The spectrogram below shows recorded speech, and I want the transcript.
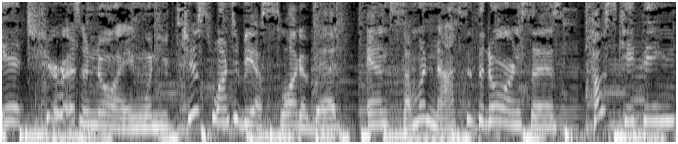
It sure is annoying when you just want to be a slug of bed and someone knocks at the door and says, housekeeping.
